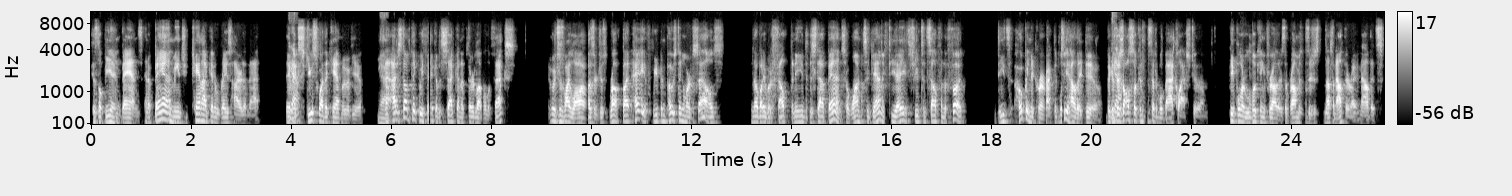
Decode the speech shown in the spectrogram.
because they'll be in bands. And a band means you cannot get a raise higher than that. They have yeah. an excuse why they can't move you. Yeah. I just don't think we think of the second and third level effects, which is why laws are just rough. But hey, if we've been posting them ourselves, nobody would have felt the need to step in. So once again, TA shoots itself in the foot Deed's hoping to correct it. We'll see how they do because yeah. there's also considerable backlash to them. People are looking for others. The problem is there's just nothing out there right now that's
